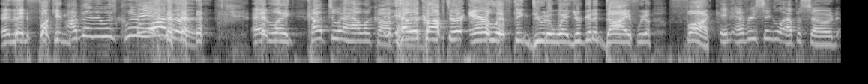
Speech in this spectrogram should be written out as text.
And then fucking I bet it was clear water. and like Cut to a helicopter. helicopter airlifting dude away. You're gonna die if we don't fuck. In every single episode,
